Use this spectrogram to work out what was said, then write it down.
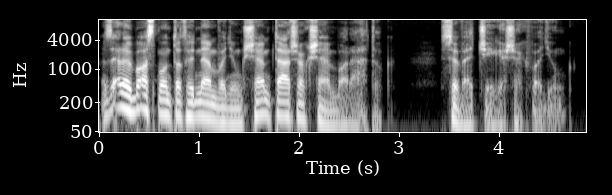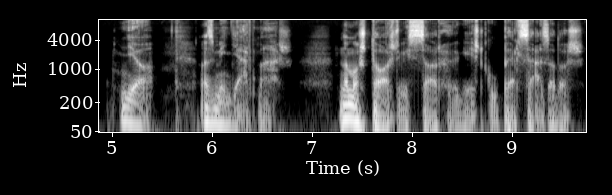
Az előbb azt mondtad, hogy nem vagyunk sem társak, sem barátok. Szövetségesek vagyunk. Ja, az mindjárt más. Na most tartsd vissza a röhögést, Cooper százados.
